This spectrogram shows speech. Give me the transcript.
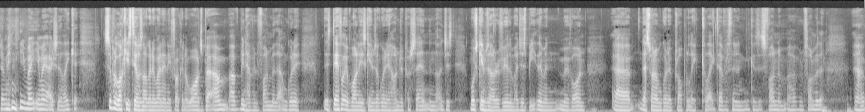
Do you know I mean? You might, you might actually like it. Super Lucky's Tale's not going to win any fucking awards, but I'm, I've been having fun with it. I'm going to. It's definitely one of these games I'm going to 100 percent, and not just most games I review them, I just beat them and move on. Uh, this one I'm going to properly collect everything because it's fun. I'm, having fun with it. Uh,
